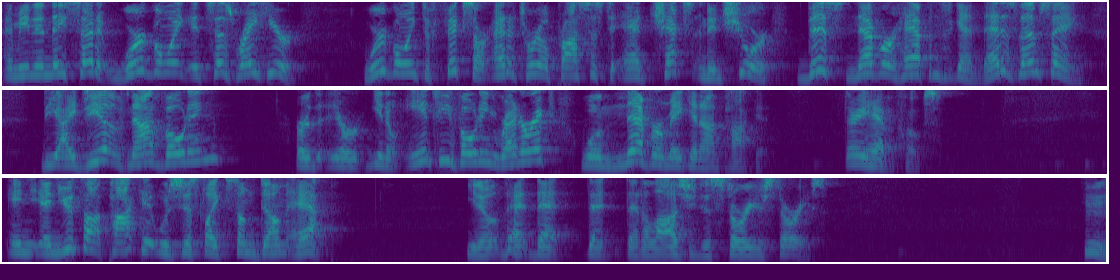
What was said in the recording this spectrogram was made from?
I mean, and they said it. We're going, it says right here, we're going to fix our editorial process to add checks and ensure this never happens again. That is them saying the idea of not voting or, or you know, anti voting rhetoric will never make it on Pocket. There you have it, folks. And, and you thought Pocket was just like some dumb app you know that that that that allows you to store your stories hmm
